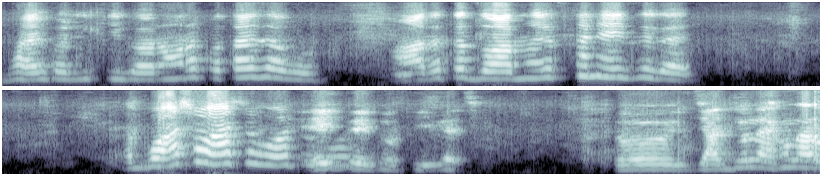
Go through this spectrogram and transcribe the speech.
ভয় করলে কি করো আমরা কোথায় যাব? আমাদের তো জন্মস্থান এই জায়গায়। বসো বসো ওঠো। এই তো এই তো ঠিক আছে। তো যার জন্য এখন আর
